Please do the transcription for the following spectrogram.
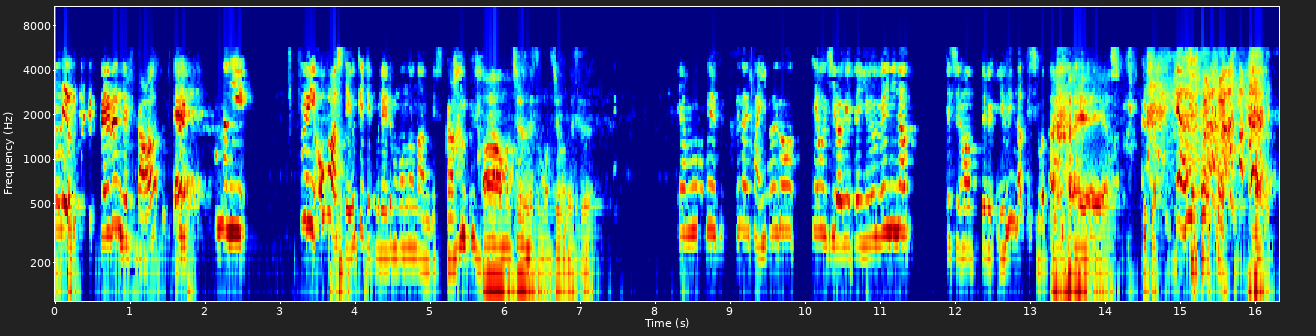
やって受けてくれるんですか？え？こんなに普通にオファーして受けてくれるものなんですか？いああ、もちろんです、もちろんです。や、もうね、福田さんいろいろ手を広げて有名になってしまってる。有名になってしまってる。あいやいや。いや、はい。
